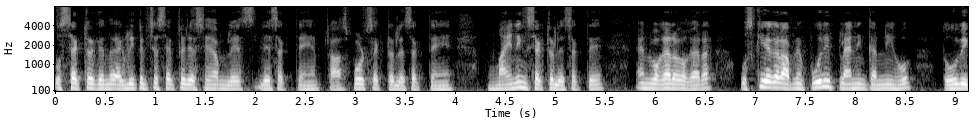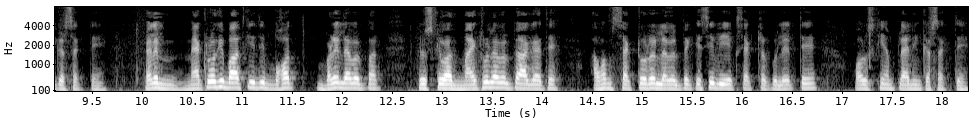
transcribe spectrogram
اس سیکٹر کے اندر ایگریکلچر سیکٹر جیسے ہم لے سکتے ہیں ٹرانسپورٹ سیکٹر لے سکتے ہیں مائننگ سیکٹر لے سکتے ہیں اینڈ وغیرہ وغیرہ۔ اس کی اگر آپ نے پوری پلاننگ کرنی ہو تو وہ بھی کر سکتے ہیں۔ پہلے میکرو کی بات کی تھی بہت بڑے لیول پر، پھر اس کے بعد مائکرو لیول پہ آ گئے تھے۔ اب ہم سیکٹورل لیول پہ کسی بھی ایک سیکٹر کو لیتے ہیں اور اس کی ہم پلاننگ کر سکتے ہیں۔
